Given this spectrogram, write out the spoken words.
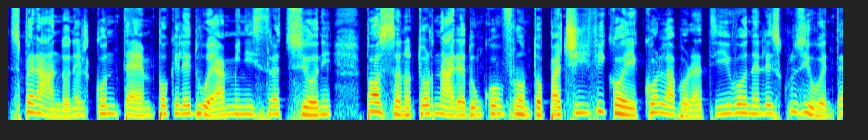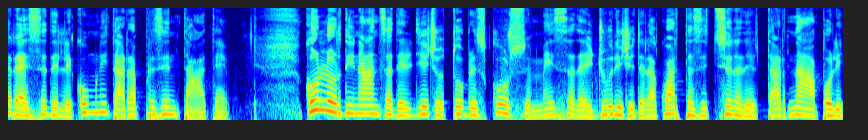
sperando nel contempo che le due amministrazioni possano tornare ad un confronto pacifico e collaborativo nell'esclusivo interesse delle comunità rappresentate. Con l'ordinanza del 10 ottobre scorso emessa dai giudici della quarta sezione del TAR Napoli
